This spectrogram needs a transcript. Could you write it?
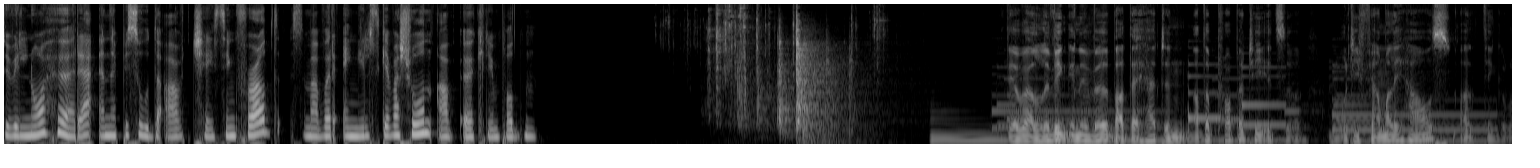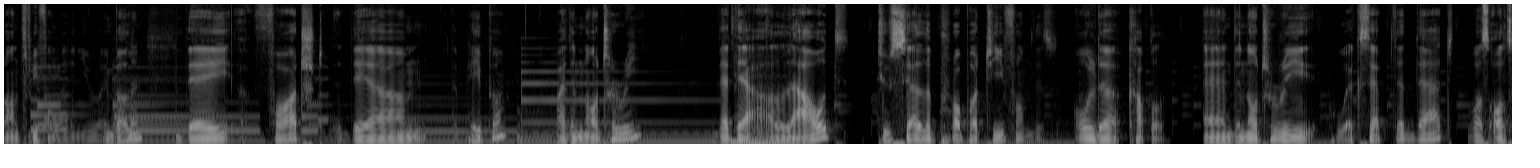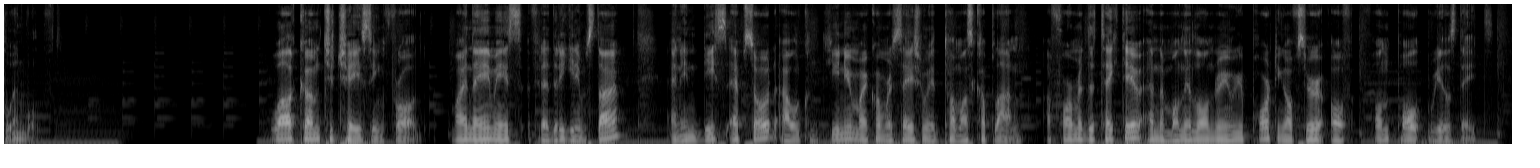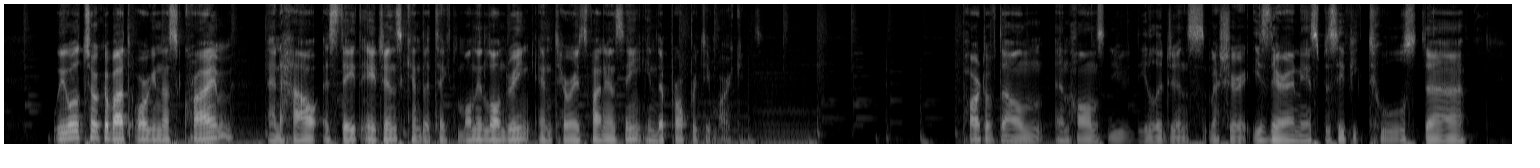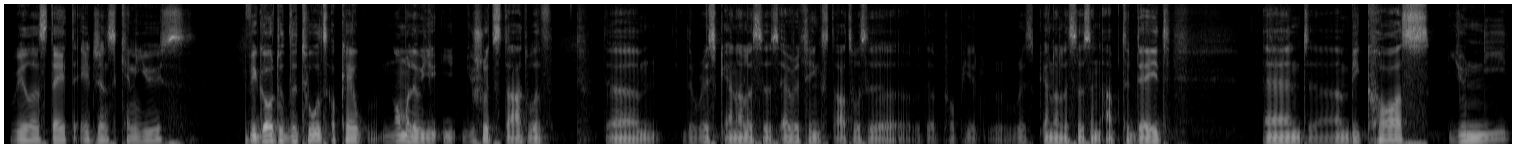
Du vil nå høre en episode av Chasing Fraud, som er vår engelske versjon av Økrimpodden. They were living in a will, but they had another property. It's a multi-family house, I think around three, four million euro in Berlin. They forged their um, paper by the notary that they are allowed to sell the property from this older couple. And the notary who accepted that was also involved. Welcome to Chasing Fraud. My name is Fredrik Grimstad, and in this episode, I will continue my conversation with Thomas Kaplan, a former detective and the money laundering reporting officer of Von Poll Real Estate. We will talk about organized crime and how estate agents can detect money laundering and terrorist financing in the property market. Part of the enhanced due diligence measure, is there any specific tools the real estate agents can use? If we go to the tools, okay, normally you, you should start with the, um, the risk analysis. Everything starts with, a, with the appropriate risk analysis and up to date. And um, because you need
